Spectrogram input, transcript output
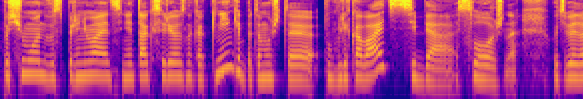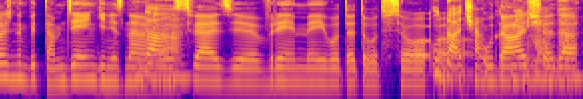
Почему он воспринимается не так серьезно, как книги? Потому что публиковать себя сложно. У тебя должны быть там деньги, не знаю, да. связи, время и вот это вот все. Удача. Э, удача, минимум, да. да.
